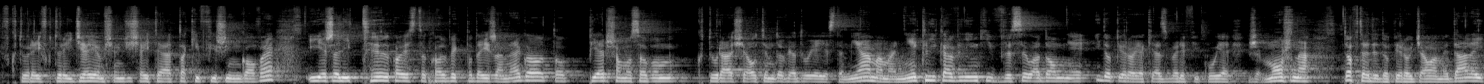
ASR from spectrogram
w której, w której dzieją się dzisiaj te ataki phishingowe. I jeżeli tylko jest cokolwiek podejrzanego, to pierwszą osobą, która się o tym dowiaduje jestem ja, mama nie klika w linki, wysyła do mnie i dopiero jak ja weryfikuje, że można, to wtedy dopiero działamy dalej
